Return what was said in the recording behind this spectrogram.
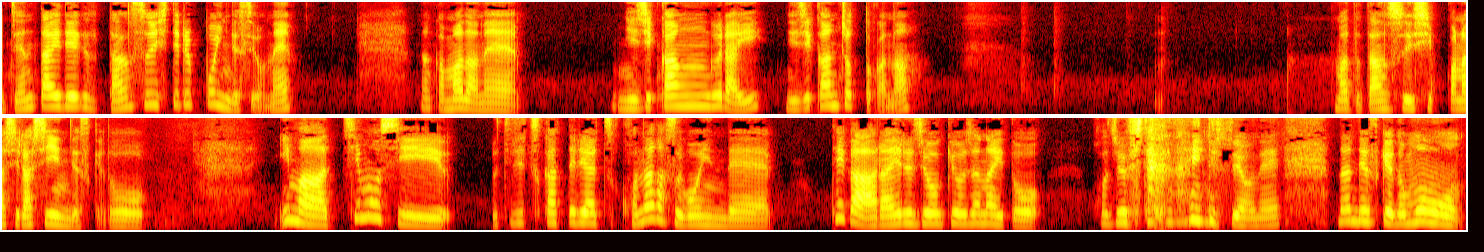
ン全体で断水してるっぽいんですよね。なんかまだね、2時間ぐらい ?2 時間ちょっとかな？まだ断水しっぱなしらしいんですけど、今、チモシ、うちで使ってるやつ粉がすごいんで、手が洗える状況じゃないと補充したくないんですよね。なんですけども、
